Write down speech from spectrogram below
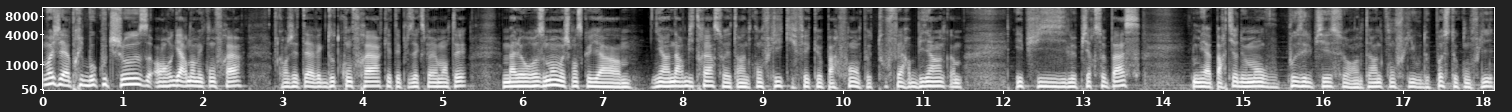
Moi, j'ai appris beaucoup de choses en regardant mes confrères, quand j'étais avec d'autres confrères qui étaient plus expérimentés. Malheureusement, moi, je pense qu'il y, y a un, arbitraire sur les terrains de conflit qui fait que parfois on peut tout faire bien, comme et puis le pire se passe. Mais à partir du moment où vous posez le pied sur un terrain de conflit ou de post-conflit,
